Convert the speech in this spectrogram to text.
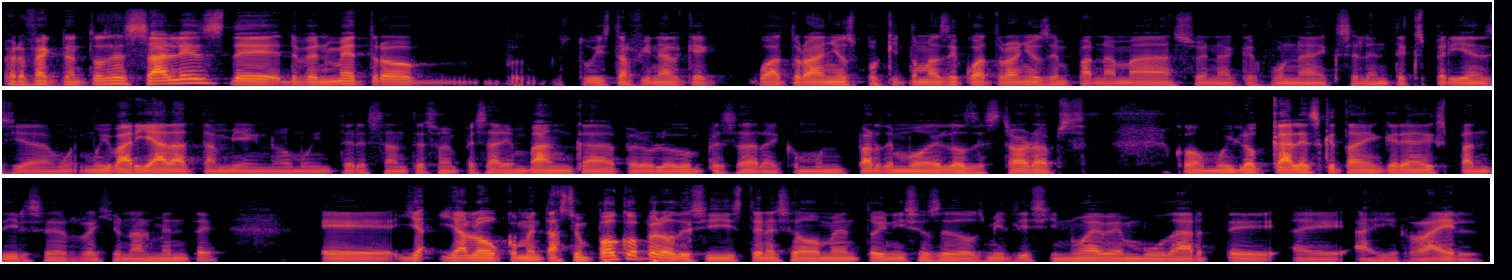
perfecto. Entonces sales de, de Venmetro, estuviste al final que cuatro años, poquito más de cuatro años en Panamá, suena que fue una excelente experiencia, muy, variada también, ¿no? Muy interesante eso, empezar en banca, pero luego empezar, hay como un par de modelos de startups como muy locales que también querían expandirse regionalmente. Eh, ya, lo comentaste un poco, pero decidiste en ese momento, inicios de 2019, mudarte eh, a Israel.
